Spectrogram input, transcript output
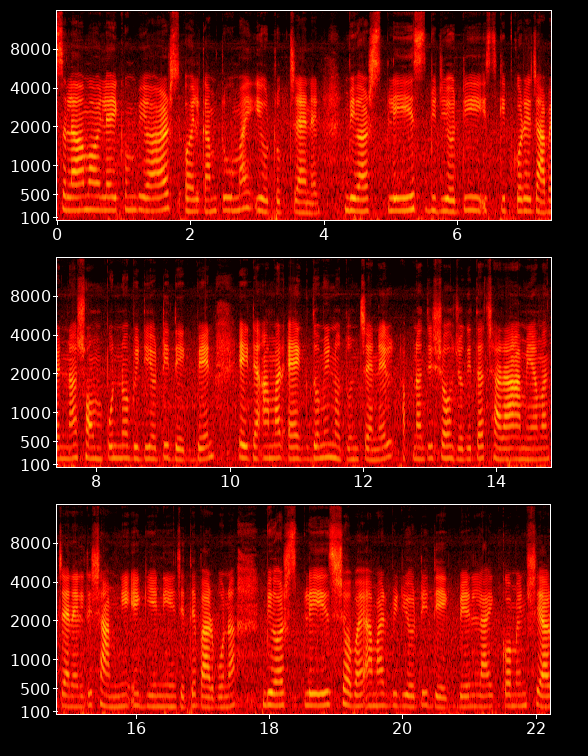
আসসালামু আলাইকুম viewers, welcome to my YouTube channel. Viewers, please ভিডিওটি স্কিপ করে যাবেন না, সম্পূর্ণ ভিডিওটি দেখবেন। এইটা আমার একদমই নতুন চ্যানেল। আপনাদের সহযোগিতা ছাড়া আমি আমার চ্যানেলটি সামনে এগিয়ে নিয়ে যেতে পারব না। ভিউয়ার্স, প্লিজ সবাই আমার ভিডিওটি দেখবেন, লাইক, কমেন্ট, শেয়ার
